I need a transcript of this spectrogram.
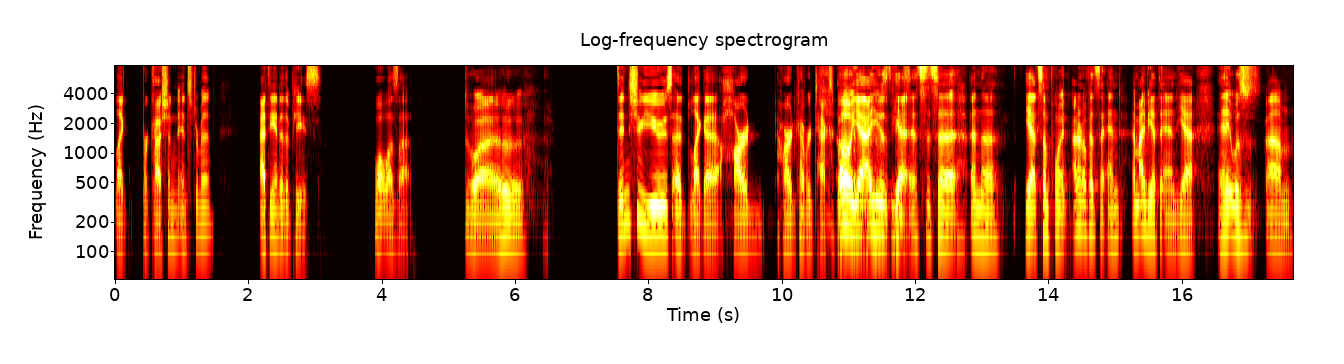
like percussion instrument at the end of the piece. What was that? Didn't you use a like a hard hardcover textbook? Oh yeah, I used yeah. It's it's a and the yeah at some point I don't know if it's the end. It might be at the end. Yeah, and it was um.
